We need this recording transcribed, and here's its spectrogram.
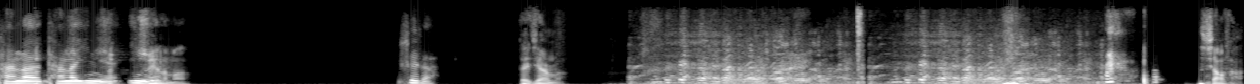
谈了谈了一年一年睡了吗？睡了，得劲儿吗？笑啥？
